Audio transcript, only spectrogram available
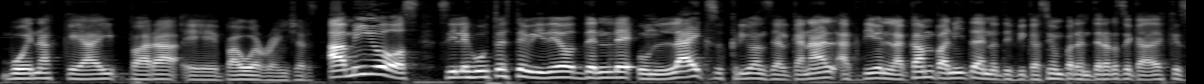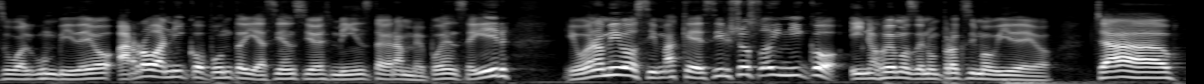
buenas que hay para eh, Power Rangers. Amigos, si les gustó este video, denle un like, suscríbanse al canal, activen la campanita de notificación para enterarse cada vez que subo algún video. Arroba nico.yaciencio es mi Instagram, me pueden seguir. Y bueno amigos, sin más que decir, yo soy Nico y nos vemos en un próximo video. Chao.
